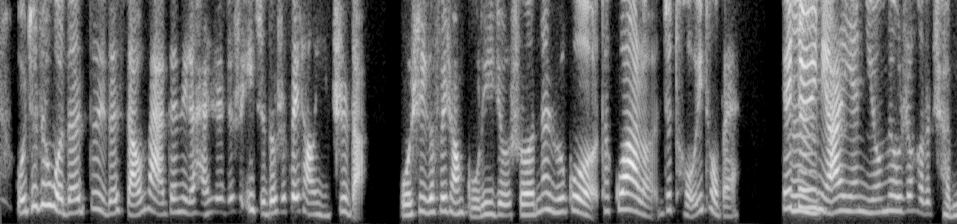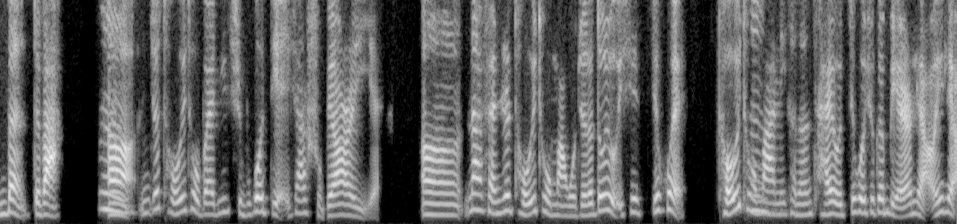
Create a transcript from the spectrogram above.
我觉得我的自己的想法跟那个还是就是一直都是非常一致的。我是一个非常鼓励，就是说，那如果他挂了，你就投一投呗，因为对于你而言，你又没有任何的成本，对吧？嗯，你就投一投呗，你只不过点一下鼠标而已。嗯，那反正投一投嘛，我觉得都有一些机会，投一投嘛，你可能才有机会去跟别人聊一聊，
